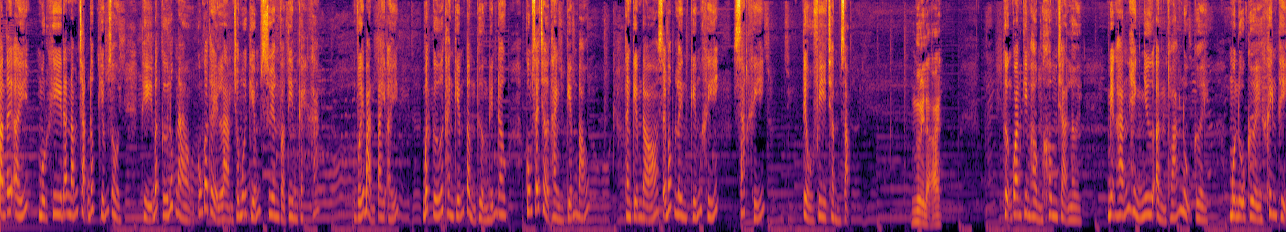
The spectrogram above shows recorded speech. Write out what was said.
Bàn tay ấy một khi đã nắm chặt đốc kiếm rồi Thì bất cứ lúc nào cũng có thể làm cho mũi kiếm xuyên vào tim kẻ khác. Với bàn tay ấy Bất cứ thanh kiếm tầm thường đến đâu Cũng sẽ trở thành kiếm báu. Thanh kiếm đó sẽ bốc lên kiếm khí Sát khí. Tiểu Phi trầm giọng. Người là ai? Thượng quan Kim Hồng không trả lời. Miệng hắn hình như ẩn thoáng nụ cười Một nụ cười khinh thị.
